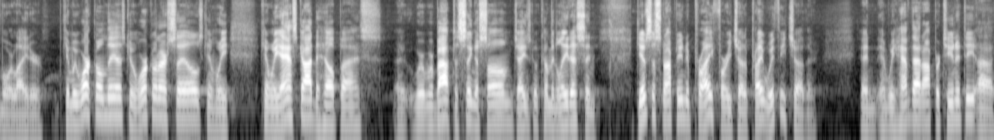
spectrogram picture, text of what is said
more later. Can we work on this? Can we work on ourselves? Can we, can we ask God to help us? Uh, we're, we're about to sing a song. James going to come and lead us and gives us an opportunity to pray for each other, pray with each other. And, and we have that opportunity. Uh,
